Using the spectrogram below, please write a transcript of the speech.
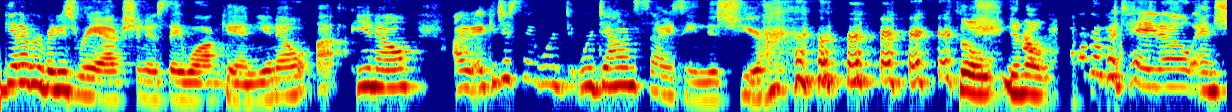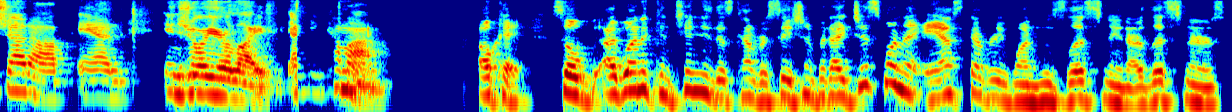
get everybody's reaction as they walk in you know uh, you know I, I, could just say we're we're downsizing this year so you know have a potato and shut up and enjoy your life i mean come on okay so i want to continue this conversation but i just want to ask everyone who's listening our listeners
